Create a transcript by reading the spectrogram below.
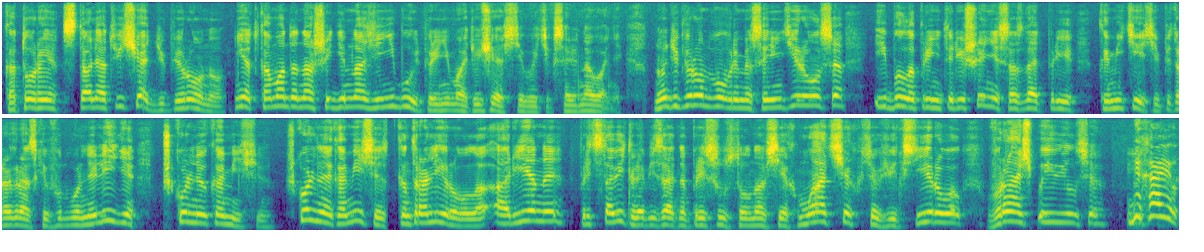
которые стали отвечать Дюперону. Нет, команда нашей гимназии не будет принимать участие в этих соревнованиях. Но Дюперон вовремя сориентировался, и было принято решение создать при комитете Петроградской футбольной лиги школьную комиссию. Школьная комиссия контролировала арены, представитель обязательно присутствовал на всех матчах, все фиксировал, врач появился. Михаил,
